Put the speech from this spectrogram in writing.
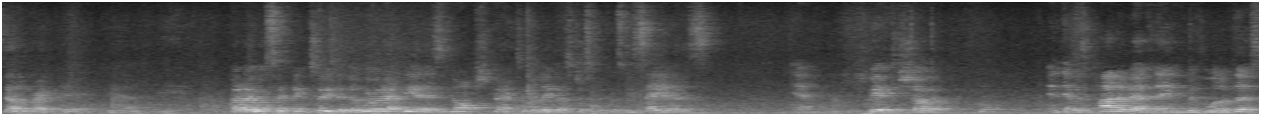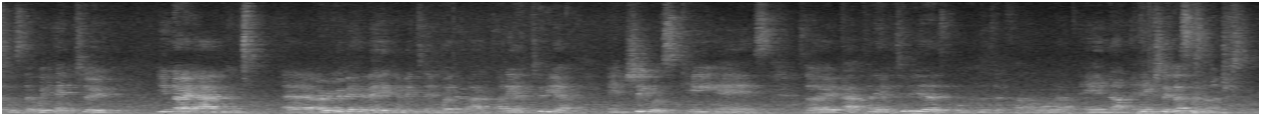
celebrate that. Yeah. But I also think too that the world out there is not going to believe us just because we say it is. Yeah. We have to show it. And that was part of our thing with all of this was that we had to, you know, um, uh, I remember having a meeting with uh, Tariana Turia and she was keen as. So uh, Tariana Turia is the woman that's at Whānau Ora. And, um, and actually this is an interesting,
